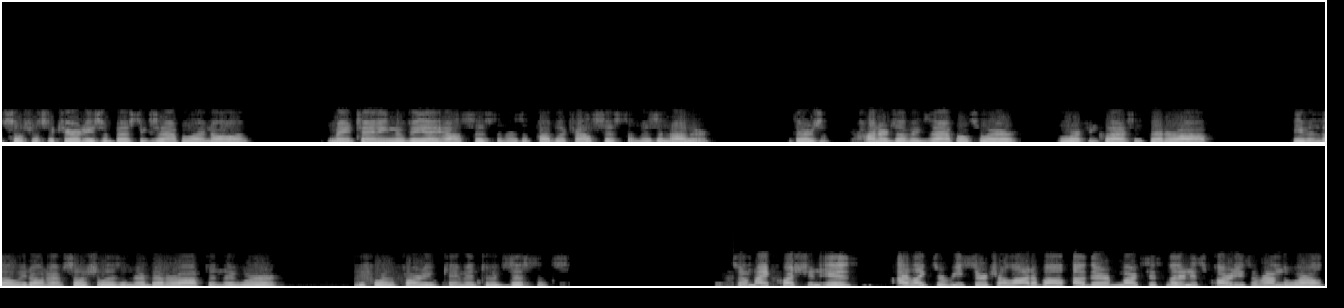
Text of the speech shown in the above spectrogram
Social Security is the best example I know of. Maintaining the VA health system as a public health system is another. There's hundreds of examples where working class is better off, even though we don't have socialism, they're better off than they were before the party came into existence. So my question is, I like to research a lot about other Marxist-Leninist parties around the world,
